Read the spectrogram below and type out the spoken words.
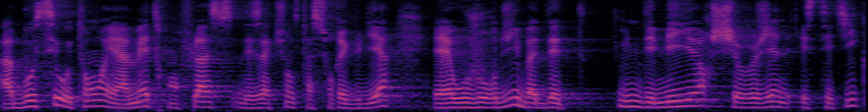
à bosser autant et à mettre en place des actions de façon régulière et aujourd'hui bah, d'être une des meilleures chirurgiennes esthétiques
